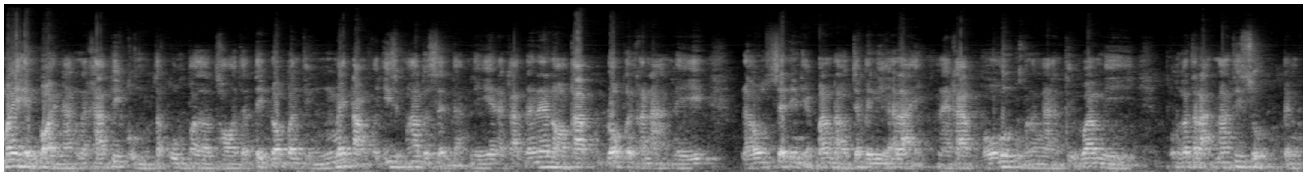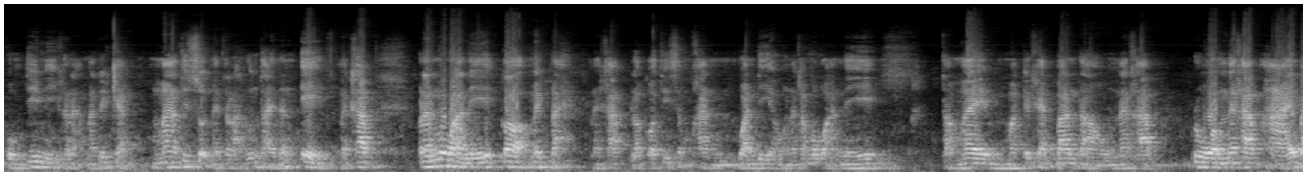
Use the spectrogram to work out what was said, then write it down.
ไม่เห็นบ่อยนักนะครับ ที่กลุ่มตระกูลปตทจะติดลบกันถึงไม่ต่ำกว่า 25%แบบนี้นะครับและแน่นอนครับลบกันขนาดนี้ แล้วเซ็นดินเนียบ้านเราจะไปเหลืออะไรนะครับเพราะว่าหุ้นกลุ่มพลังงานถือว่ามีผลการตลาดมากที่สุด เป็นกลุ่มที่มีขนาดมาร์เก็ตแคปมากที่สุดในตลาดหุ้นไทยนั่นเองนะครับเพราะฉะนั้นเมื่อวานนี้ก็ไม่แปลก นะครับ แล้วก็ที่สำคัญวันเดียวนะครับเมื่อวานนี้ทำให้ Market Cap บ้านเรานะครับ รวมนะครับหายไป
